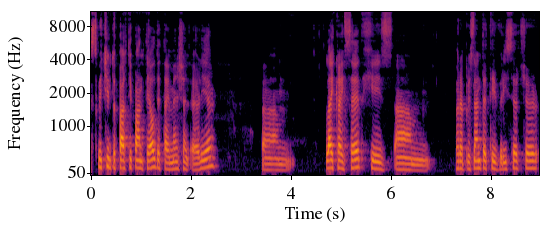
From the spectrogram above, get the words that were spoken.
switching to Pantel that I mentioned earlier, um, like I said, he's um, representative researcher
